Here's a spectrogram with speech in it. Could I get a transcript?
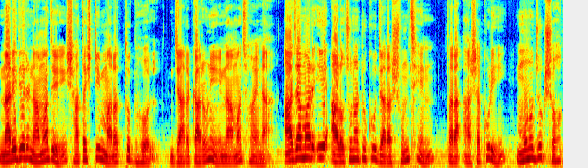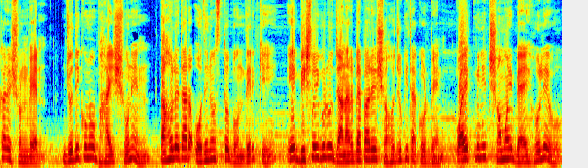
নারীদের নামাজে সাতাশটি মারাত্মক ভুল, যার কারণে নামাজ হয় না। আজ আমার এই আলোচনাটুকু যারা শুনছেন, তারা আশা করি মনোযোগ সহকারে শুনবেন। যদি কোনো ভাই শোনেন, তাহলে তার অধীনস্থ বোনদেরকে এই বিষয়গুলো জানার ব্যাপারে সহযোগিতা করবেন। কয়েক মিনিট সময় ব্যয় হলেও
